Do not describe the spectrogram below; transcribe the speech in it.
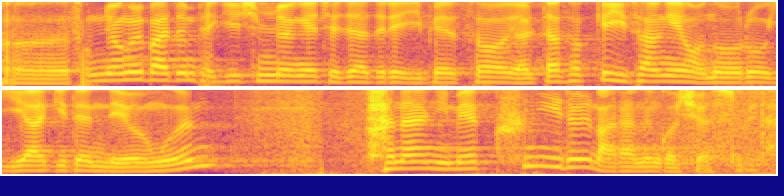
어, 성령을 받은 120명의 제자들의 입에서 15개 이상의 언어로 이야기된 내용은 하나님의 큰 일을 말하는 것이었습니다.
